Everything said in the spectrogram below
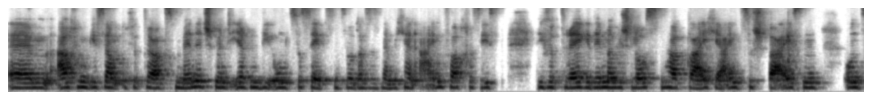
ähm, auch im gesamten Vertragsmanagement irgendwie umzusetzen, sodass es nämlich ein einfaches ist, die Verträge, die man geschlossen hat, gleich einzuspeisen und,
